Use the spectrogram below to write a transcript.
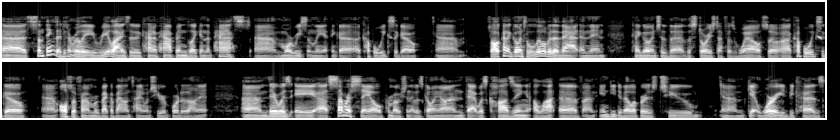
uh, some things I didn't really realize that had kind of happened like in the past, um, more recently, I think a, a couple weeks ago. Um, so I'll kind of go into a little bit of that and then kind of go into the, the story stuff as well. So uh, a couple weeks ago, um, also from Rebecca Valentine when she reported on it, um, there was a, a, summer sale promotion that was going on that was causing a lot of um, indie developers to um, get worried because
